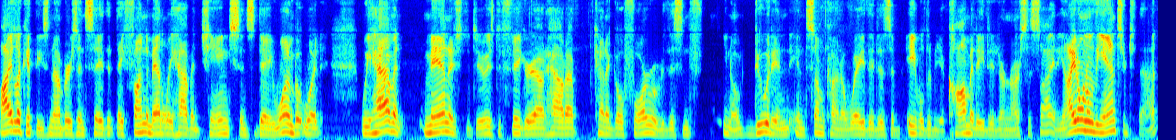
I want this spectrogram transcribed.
I look at these numbers and say that they fundamentally haven't changed since day one. But what we haven't managed to do is to figure out how to kind of go forward with this and you know do it in in some kind of way that is able to be accommodated in our society. And i don't know the answer to that.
